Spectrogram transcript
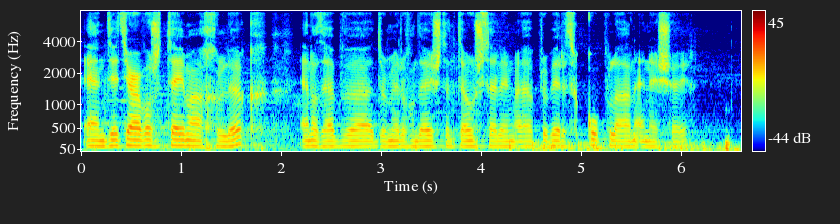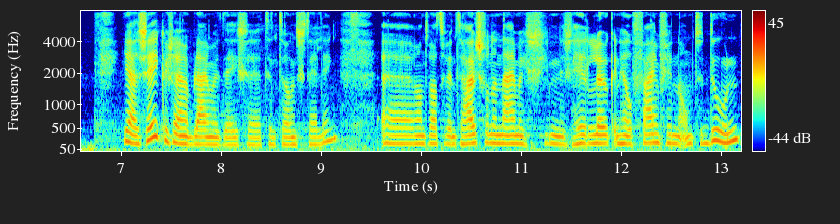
En dit jaar was het thema geluk. En dat hebben we door middel van deze tentoonstelling proberen te koppelen aan NEC. Ja, zeker zijn we blij met deze tentoonstelling. Uh, want wat we in het Huis van de Nijmeegse Geschiedenis heel leuk en heel fijn vinden om te doen,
